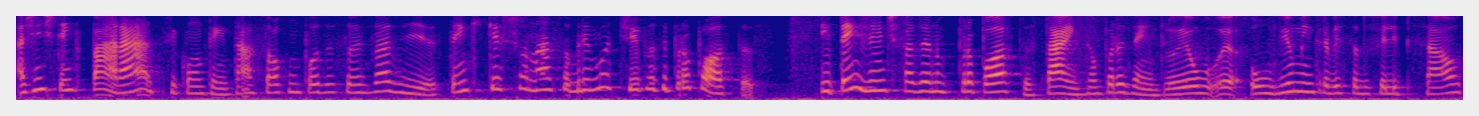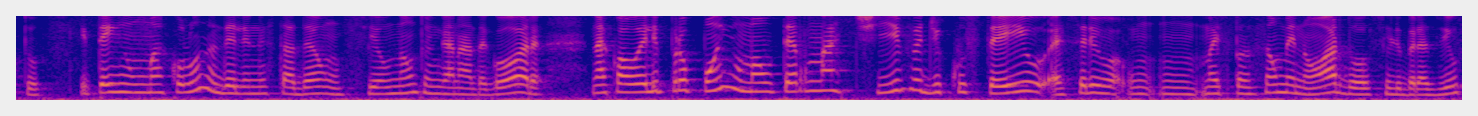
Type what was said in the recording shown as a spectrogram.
A gente tem que parar de se contentar só com posições vazias, tem que questionar sobre motivos e propostas. E tem gente fazendo propostas, tá? Então, por exemplo, eu, eu ouvi uma entrevista do Felipe Salto e tem uma coluna dele no Estadão, se eu não estou enganada agora, na qual ele propõe uma alternativa de custeio, é, seria um, um, uma expansão menor do Auxílio Brasil,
